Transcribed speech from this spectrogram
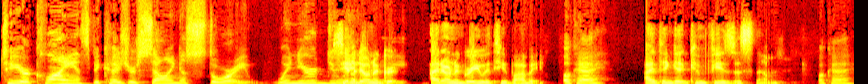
to your clients because you're selling a story. When you're doing See, I don't agree. I don't agree with you, Bobby. Okay. I think it confuses them. Okay.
